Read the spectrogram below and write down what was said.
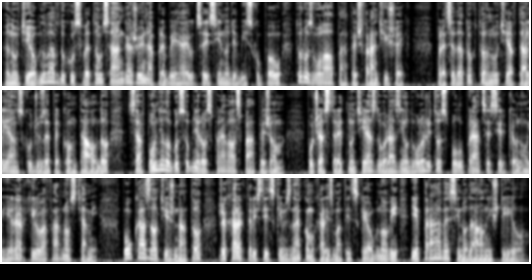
Hnutie obnova v duchu svetom sa angažuje na prebiehajúcej synode biskupov, ktorú zvolal pápež František. Predseda tohto hnutia v Taliansku Giuseppe Contaldo sa v pondelok osobne rozprával s pápežom. Počas stretnutia zdôraznil dôležitosť spolupráce s cirkevnou hierarchiou a farnosťami. Poukázal tiež na to, že charakteristickým znakom charizmatickej obnovy je práve synodálny štýl.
